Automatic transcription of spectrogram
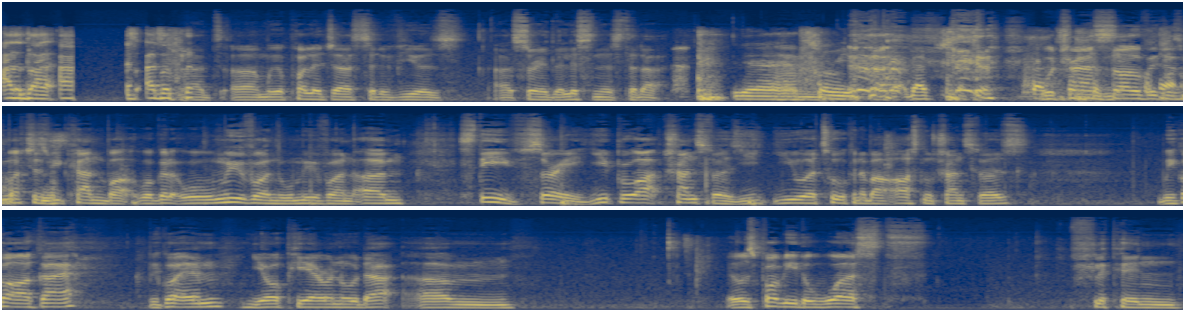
as like as, as a player, And, um, we apologise to the viewers. Uh, sorry, the listeners to that. Yeah, sorry. we'll try and salvage as much as we can, but we're gonna we'll move on. We'll move on. Um, Steve, sorry, you brought up transfers. You you were talking about Arsenal transfers. We got our guy. We got him. Your Pierre and all that. Um, it was probably the worst flipping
